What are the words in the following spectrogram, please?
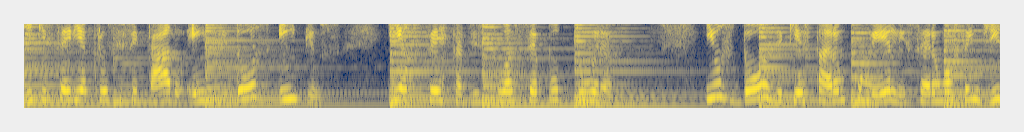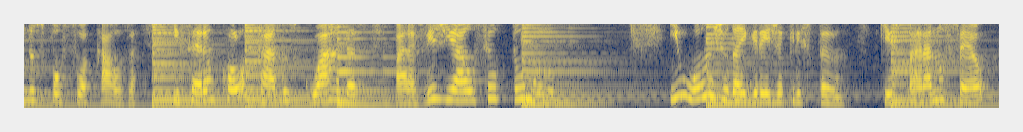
e que seria crucificado entre dois ímpios e acerca de sua sepultura. E os doze que estarão com ele serão ofendidos por sua causa, e serão colocados guardas para vigiar o seu túmulo. E o anjo da igreja cristã, que estará no céu,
